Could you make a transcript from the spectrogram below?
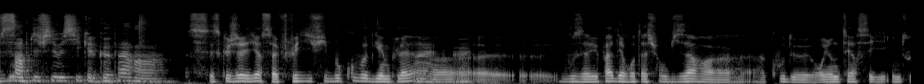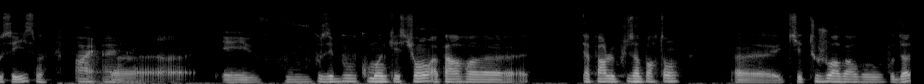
simplifie aussi quelque part. hein. C'est ce que j'allais dire, ça fluidifie beaucoup votre gameplay. Ouais, euh, ouais. euh, vous n'avez pas des rotations bizarres à, à coup de Terre c'est into séisme. Ouais, euh, et vous vous posez beaucoup moins de questions, à part, à part le plus important, qui est toujours avoir vos, vos dots.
